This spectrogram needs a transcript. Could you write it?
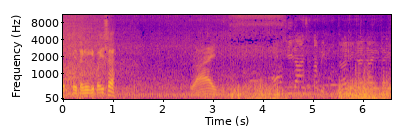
Oh, may tangigi pa isa. Right. Silaan sa tabi. Dali, dali, dali, dali.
